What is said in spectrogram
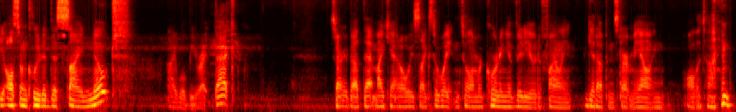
He also included this signed note. I will be right back. Sorry about that. My cat always likes to wait until I'm recording a video to finally get up and start meowing all the time.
